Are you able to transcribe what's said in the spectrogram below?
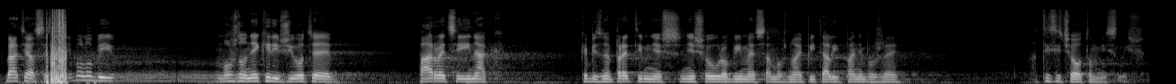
Bratia a sestry, nebolo by možno niekedy v živote pár vecí inak, keby sme predtým, než niečo urobíme, sa možno aj pýtali, Pane Bože, a Ty si čo o tom myslíš?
